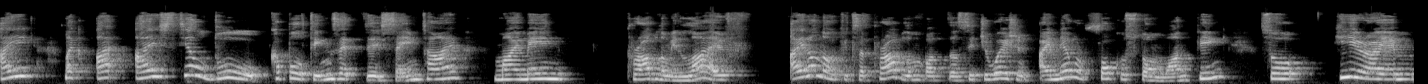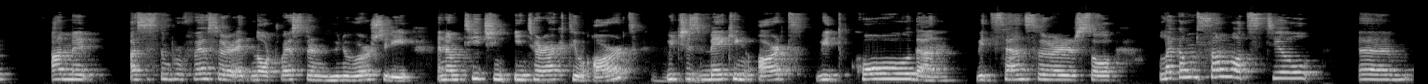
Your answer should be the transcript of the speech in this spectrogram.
I like I I still do a couple things at the same time. My main problem in life, I don't know if it's a problem, but the situation, I never focused on one thing. So here I am, I'm a assistant professor at Northwestern University and I'm teaching interactive art, mm-hmm. which is making art with code and with sensors. So like I'm somewhat still um,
